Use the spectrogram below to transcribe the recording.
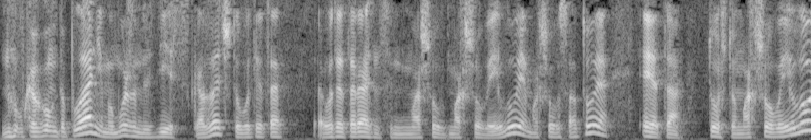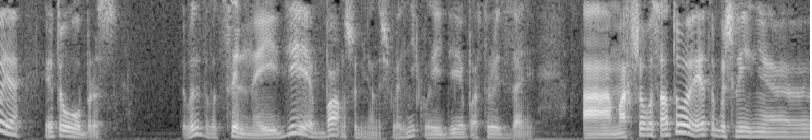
Ну, в каком-то плане мы можем здесь сказать, что вот, это, вот эта разница Махшова, Махшова и Илоя, Махшова Сатоя, это то, что Махшова и Илоя – это образ. Вот это вот цельная идея, бамс, у меня значит, возникла идея построить здание – а Махшова Сато – это мышление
